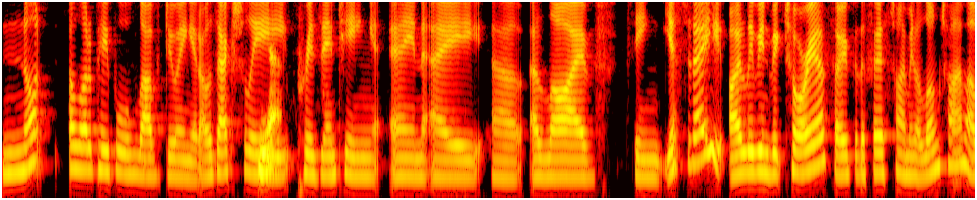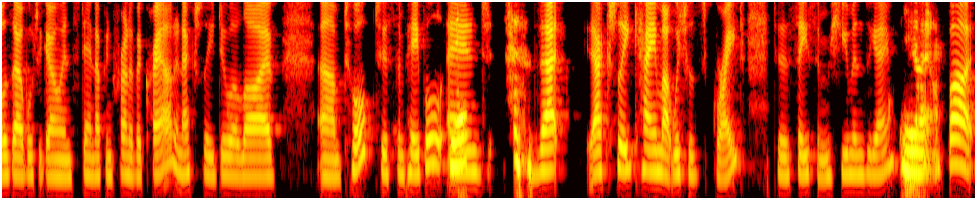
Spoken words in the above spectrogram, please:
not a lot of people love doing it. I was actually yeah. presenting in a uh, a live thing yesterday. I live in Victoria, so for the first time in a long time, I was able to go and stand up in front of a crowd and actually do a live um, talk to some people, yeah. and that actually came up, which was great to see some humans again. Yeah. But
